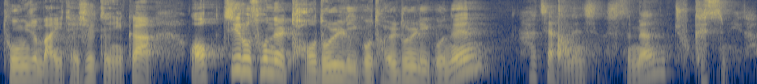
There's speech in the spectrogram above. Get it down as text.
도움이 좀 많이 되실 테니까 억지로 손을 더 돌리고 덜 돌리고는 하지 않으셨으면 좋겠습니다.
